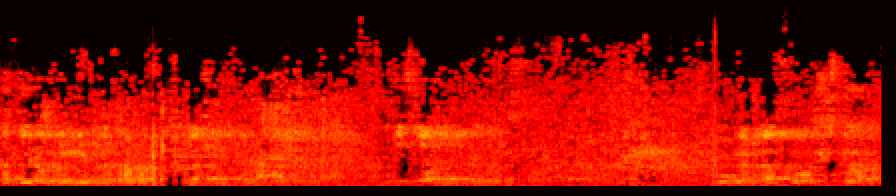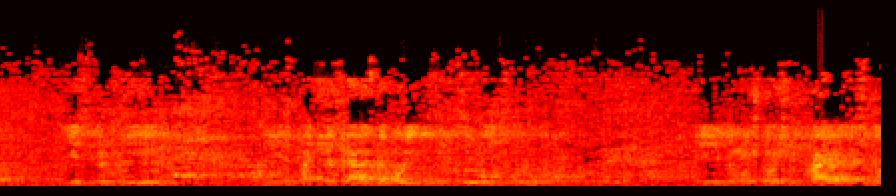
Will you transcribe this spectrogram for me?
Копирование методов работы У гражданского общества есть другие, и подчас гораздо более эффективные. И думаю, что очень правильно, что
